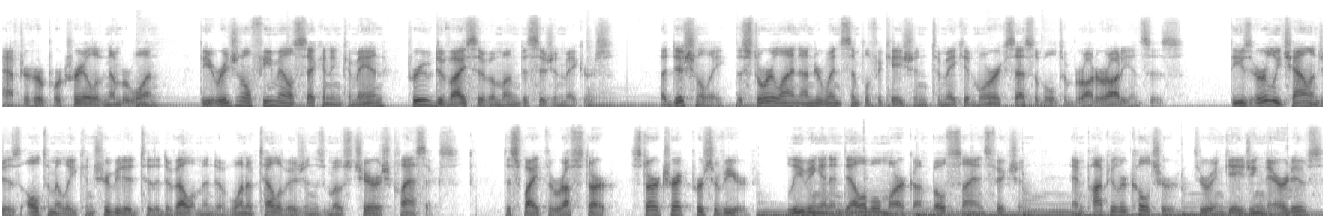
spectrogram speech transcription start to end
after her portrayal of Number One. The original female second in command proved divisive among decision makers. Additionally, the storyline underwent simplification to make it more accessible to broader audiences. These early challenges ultimately contributed to the development of one of television's most cherished classics. Despite the rough start, Star Trek persevered, leaving an indelible mark on both science fiction and popular culture through engaging narratives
